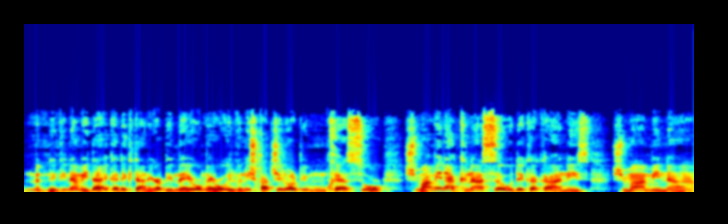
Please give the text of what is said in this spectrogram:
מתניתי נמי דייקה דקתני רבי מאיר אומר הואיל ונשחט שלא על פי מומחה אסור, שמע מינה קנסה הוא דקקניס, שמע מינה,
